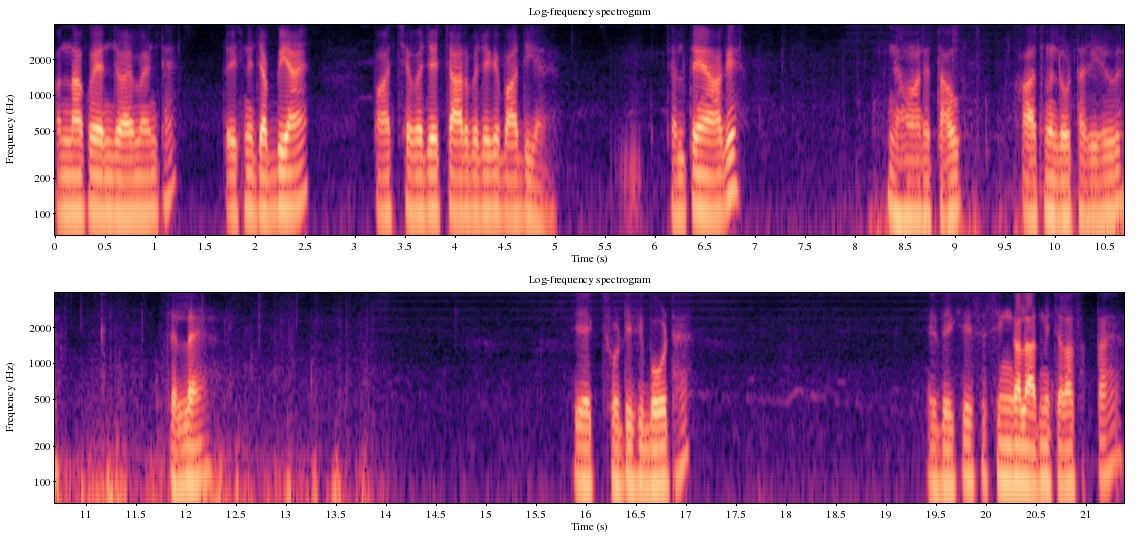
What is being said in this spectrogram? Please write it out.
और ना कोई एन्जॉयमेंट है। तो इसलिए जब भी आएँ, पाँच छः बजे, चार बजे के बाद ही आएँ। चलते हैं आगे। हमारे ताऊ हाथ में लोटा लिए हुए चल रहे हैं। ये एक छोटी सी बोट है। ये देखिए, इसे सिंगल आदमी चला सकता है।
